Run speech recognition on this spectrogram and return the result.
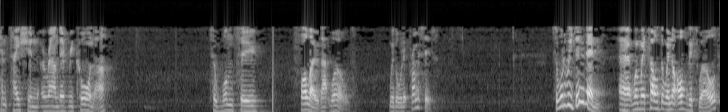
temptation around every corner to want to follow that world with all it promises. So what do we do then uh, when we're told that we're not of this world,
